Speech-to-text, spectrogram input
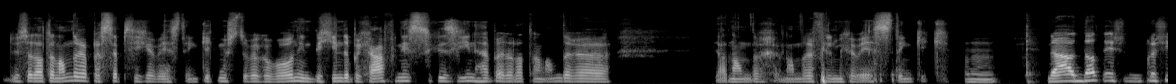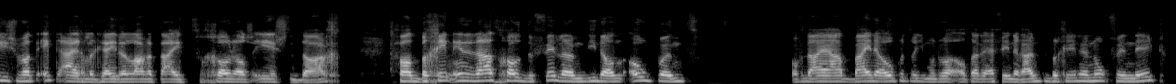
Dus dat had een andere perceptie geweest, denk ik. Moesten we gewoon in het begin de begrafenis gezien hebben, dat had een andere, ja, een, ander, een andere film geweest, denk ik. Mm. Nou, dat is precies wat ik eigenlijk hele lange tijd gewoon als eerste dacht. van het begin inderdaad gewoon de film die dan opent. Of nou ja, bijna opent, want je moet wel altijd even in de ruimte beginnen nog, vind ik.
